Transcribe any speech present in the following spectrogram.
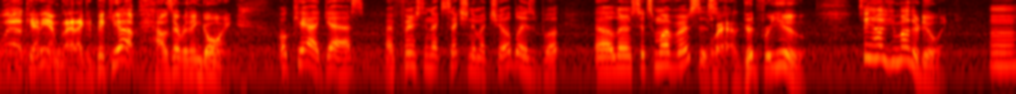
Well, Kenny, I'm glad I could pick you up. How's everything going? Okay, I guess. I finished the next section in my Trailblazer book, and I learned six more verses. Well, good for you. Say, how's your mother doing? Hmm,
